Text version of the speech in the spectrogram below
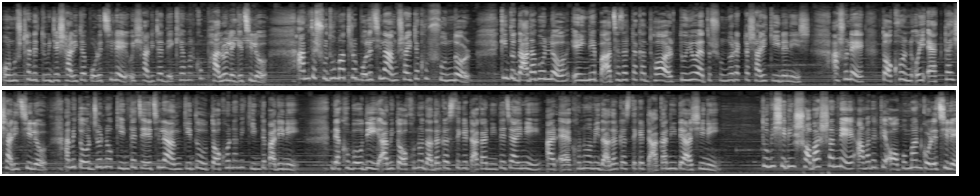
অনুষ্ঠানে তুমি যে শাড়িটা পরেছিলে, ওই শাড়িটা দেখে আমার খুব ভালো লেগেছিল। আমি তো শুধুমাত্র বলেছিলাম শাড়িটা খুব সুন্দর। কিন্তু দাদা বলল, এই নিয়ে পাঁচ হাজার টাকা ধর, তুইও এত সুন্দর একটা শাড়ি কিনে নিস। আসলে তখন ওই একটাই শাড়ি ছিল। আমি তোর জন্য কিনতে চেয়েছিলাম, কিন্তু তখন আমি কিনতে পারিনি। দেখো বৌদি, আমি তখনও দাদার কাছ থেকে টাকা নিতে চাইনি, আর এখনও আমি দাদার কাছ থেকে টাকা নিতে আসিনি। তুমি সেদিন সবার সামনে আমাদেরকে অপমান করেছিলে,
